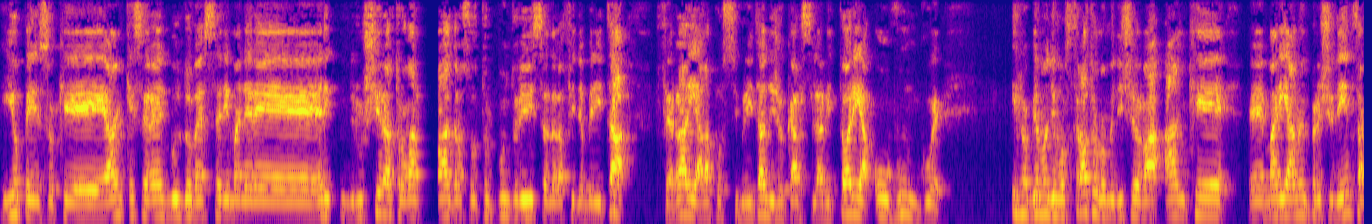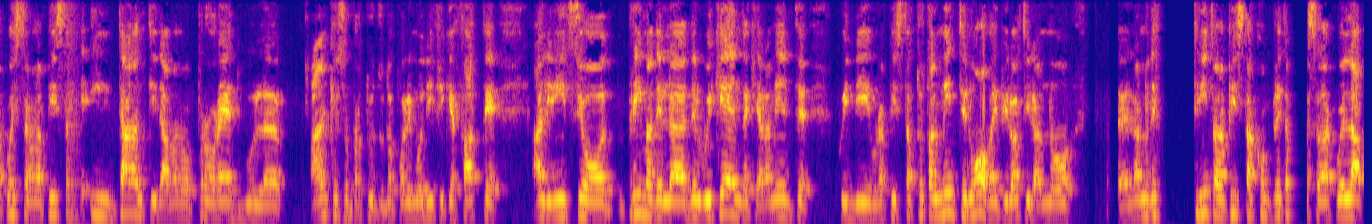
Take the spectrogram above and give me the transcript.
io penso che anche se Red Bull dovesse rimanere, riuscire a trovare quadra sotto il punto di vista dell'affidabilità, Ferrari ha la possibilità di giocarsi la vittoria ovunque. E lo abbiamo dimostrato, come diceva anche eh, Mariano in precedenza, questa è una pista che in tanti davano pro Red Bull, anche e soprattutto dopo le modifiche fatte all'inizio, prima del, del, weekend, chiaramente, quindi una pista totalmente nuova, i piloti l'hanno, eh, l'hanno definita una pista completamente da quella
